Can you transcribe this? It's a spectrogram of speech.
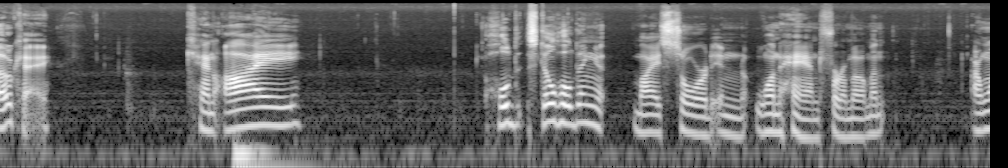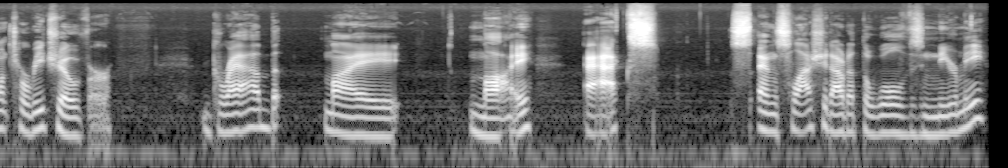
Okay. Can I hold still holding my sword in one hand for a moment? I want to reach over, grab my my axe and slash it out at the wolves near me,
